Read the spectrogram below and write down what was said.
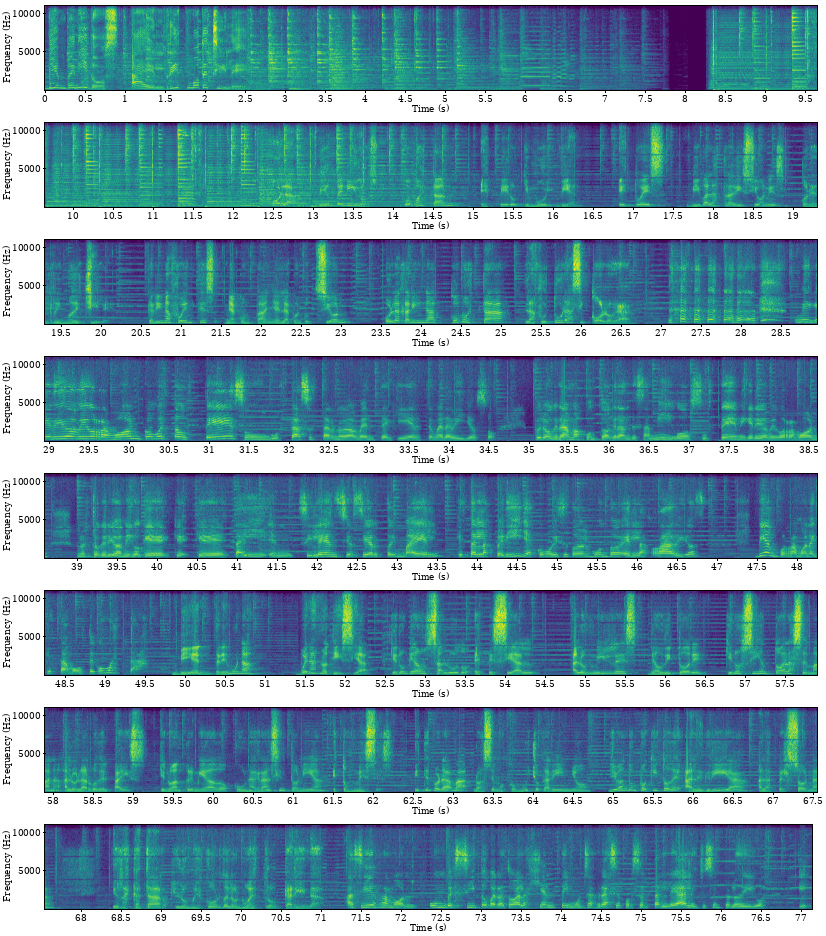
Bienvenidos a El Ritmo de Chile. Hola, bienvenidos. ¿Cómo están? Espero que muy bien. Esto es Viva las Tradiciones con el Ritmo de Chile. Karina Fuentes me acompaña en la conducción. Hola Karina, ¿cómo está la futura psicóloga? Mi querido amigo Ramón, ¿cómo está usted? Es un gustazo estar nuevamente aquí en este maravilloso programa junto a grandes amigos, usted, mi querido amigo Ramón, nuestro querido amigo que, está ahí en silencio, ¿cierto? Ismael, que está en las perillas, como dice todo el mundo, en las radios. Bien, pues Ramón, aquí estamos. ¿Usted cómo está? Bien, tenemos unas buenas noticias. Quiero enviar un saludo especial a los miles de auditores que nos siguen toda la semana a lo largo del país, que nos han premiado con una gran sintonía estos meses. Este programa lo hacemos con mucho cariño, llevando un poquito de alegría a las personas y rescatar lo mejor de lo nuestro, Karina. Así es, Ramón. Un besito para toda la gente y muchas gracias por ser tan leales, yo siempre lo digo.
